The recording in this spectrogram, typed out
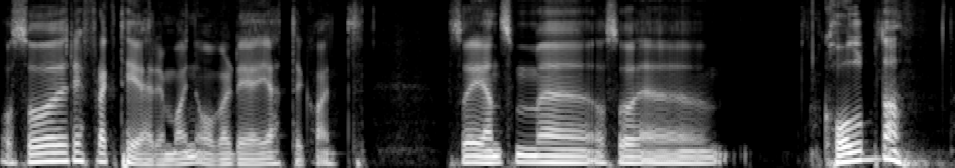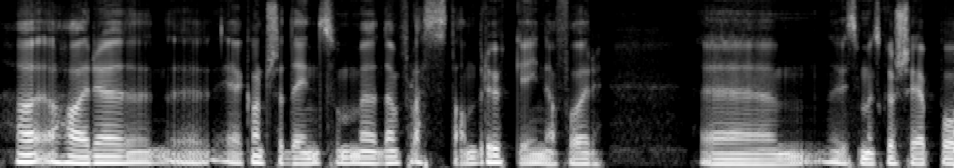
og så reflekterer man over det i etterkant. Så en som eh, altså, eh, Kolb, da, har, eh, er kanskje den som de fleste bruker innenfor eh, Hvis man skal se på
